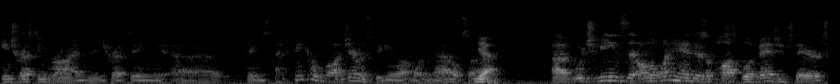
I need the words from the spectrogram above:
interesting rhymes and interesting uh, things. I think a lot, generally speaking, a lot more than adults are. Yeah. Uh, which means that on the one hand, there's a possible advantage there to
